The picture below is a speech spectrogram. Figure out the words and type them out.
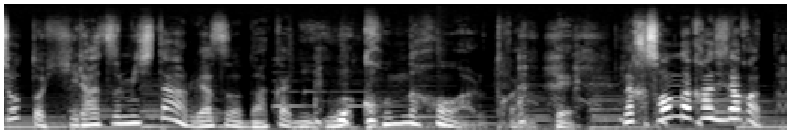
ちょっと平積みしてあるやつの中に うわこんな本あるとか言ってなんかそんな感じなかった。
